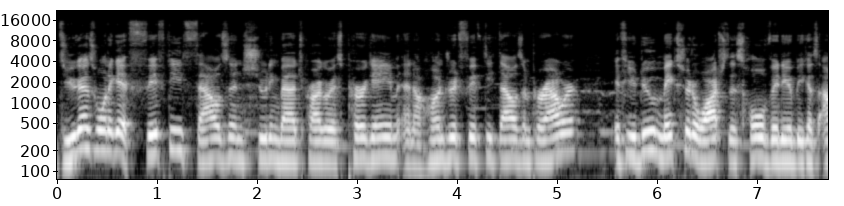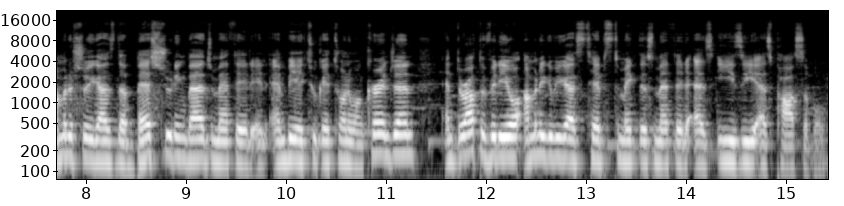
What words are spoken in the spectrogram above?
Do you guys want to get 50,000 shooting badge progress per game and 150,000 per hour? If you do, make sure to watch this whole video because I'm going to show you guys the best shooting badge method in NBA 2K21 current gen and throughout the video I'm going to give you guys tips to make this method as easy as possible.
